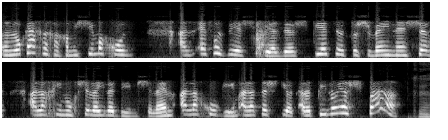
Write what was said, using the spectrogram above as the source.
אני לוקח לך 50 אחוז. אז איפה זה ישפיע? זה ישפיע אצל תושבי נשר על החינוך של הילדים שלהם, על החוגים, על התשתיות, על פינוי אשפה. כן.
